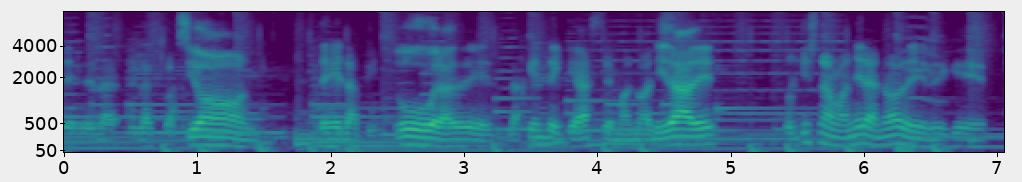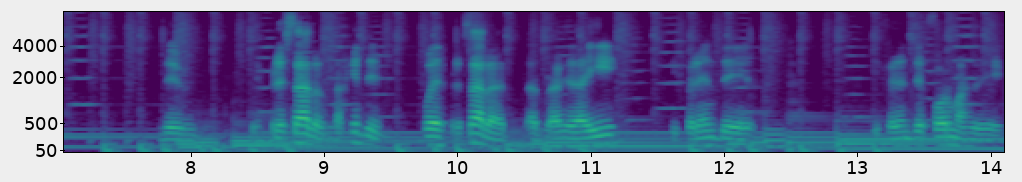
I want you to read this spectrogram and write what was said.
desde la, actuación, desde la pintura, de la gente que hace manualidades, porque es una manera, ¿no? De, de que de expresar, la gente puede expresar a, a través de ahí diferentes diferentes formas de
